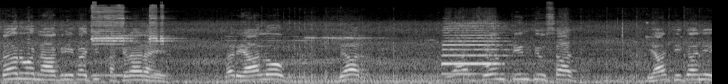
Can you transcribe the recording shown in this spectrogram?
सर्व नागरिकाची तक्रार आहे. तर ह्या लोक जर या दोन तीन दिवसात या ठिकाणी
